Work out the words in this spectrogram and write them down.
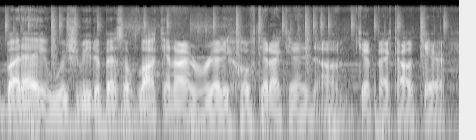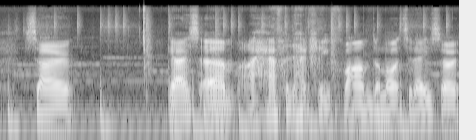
But hey, wish me the best of luck and I really hope that I can um, get back out there. So guys um i haven't actually farmed a lot today so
